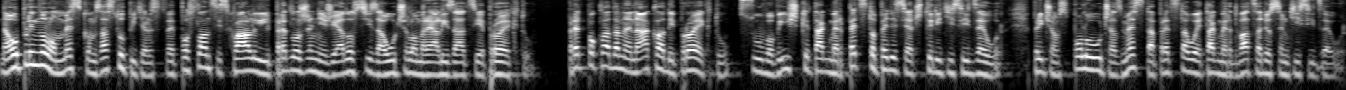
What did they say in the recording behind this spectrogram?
Na uplynulom mestskom zastupiteľstve poslanci schválili predloženie žiadosti za účelom realizácie projektu. Predpokladané náklady projektu sú vo výške takmer 554 tisíc eur, pričom spoluúčasť mesta predstavuje takmer 28 tisíc eur.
